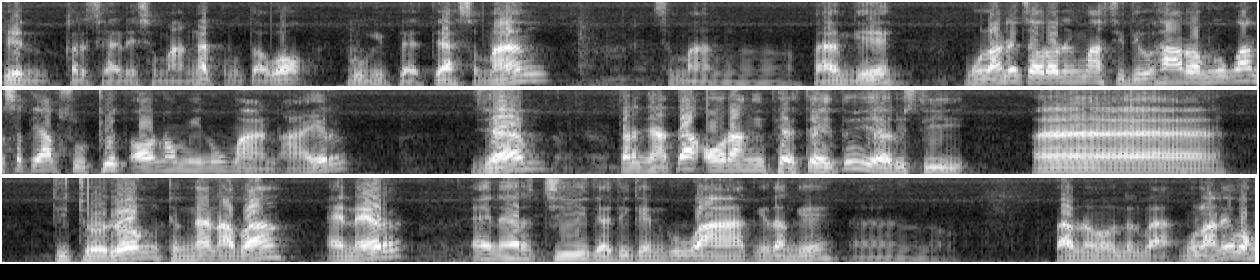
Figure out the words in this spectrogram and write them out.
gen kerjane semangat utawa nggo ibadah semang semangat. Paham nggih? Mulane cara ning Masjidil Haram ku kan setiap sudut ana minuman, air, jam. Ternyata orang ibadah itu ya harus di eh, didorong dengan apa? Ener energi jadi gen kuat gitu nggih. Nah. Paham napa wonten, Pak? Mulane wong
